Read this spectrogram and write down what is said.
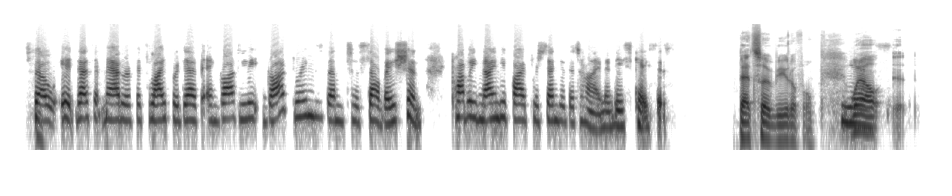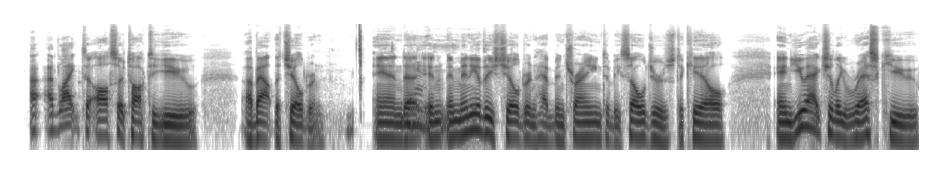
So it doesn't matter if it's life or death, and God le- God brings them to salvation, probably ninety five percent of the time in these cases. That's so beautiful. Well, Yes. I, I'd like to also talk to you about the children. And, uh, Yes. and and many of these children have been trained to be soldiers to kill, and you actually rescue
